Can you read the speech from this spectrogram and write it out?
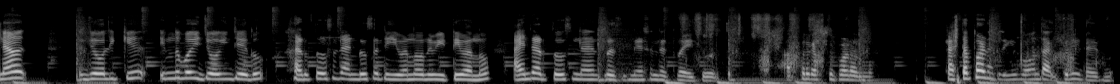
ഞാൻ- ജോലിക്ക് ഇന്ന് പോയി ജോയിൻ ചെയ്തു. അടുത്ത ദിവസം രണ്ടു ദിവസം ലീവ് എന്ന് പറഞ്ഞ് വീട്ടിൽ വന്നു. അതിന്റെ അടുത്ത ദിവസം ഞാൻ റെസിഗ്നേഷൻ ലെറ്റർ അയച്ചു കൊടുത്തു. അത്ര കഷ്ടപ്പാടായിരുന്നു. കഷ്ടപ്പാടല്ല എനിക്ക് പോകാൻ താല്പര്യമില്ലായിരുന്നു.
